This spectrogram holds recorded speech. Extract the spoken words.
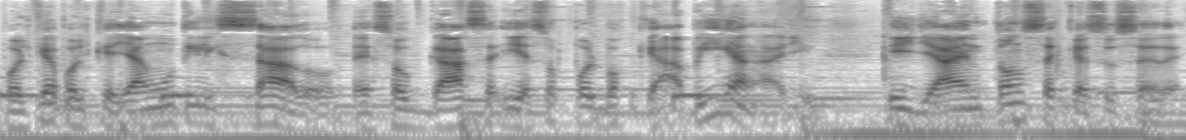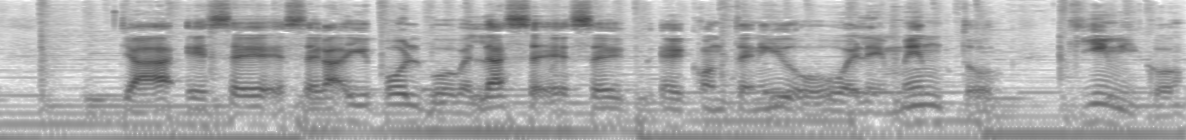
¿Por qué? Porque ya han utilizado esos gases y esos polvos que habían allí. Y ya entonces, ¿qué sucede? Ya ese, ese gas y polvo, ¿verdad? Ese, eh, contenido o elemento químico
